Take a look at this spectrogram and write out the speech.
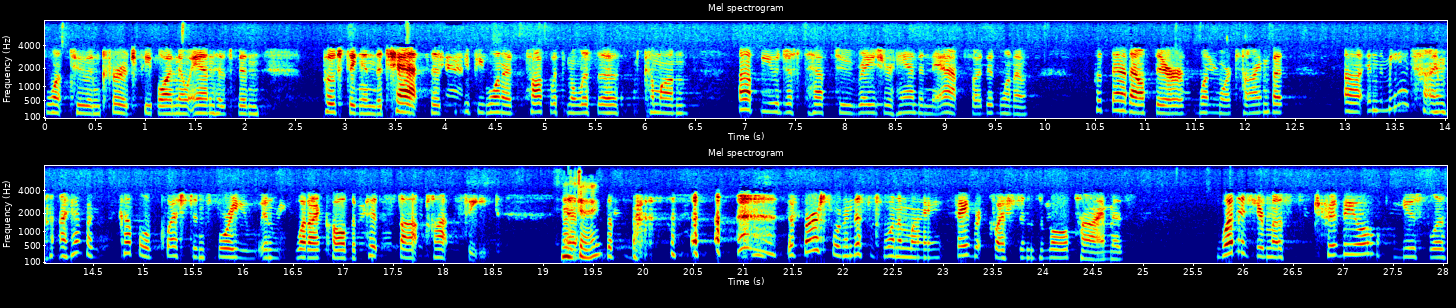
want to encourage people. I know Anne has been posting in the chat that if you want to talk with Melissa, come on up. You just have to raise your hand in the app. So I did want to put that out there one more time. But uh, in the meantime, I have a couple of questions for you in what I call the pit stop hot seat. Okay. the, the first one, and this is one of my favorite questions of all time, is what is your most trivial, useless,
